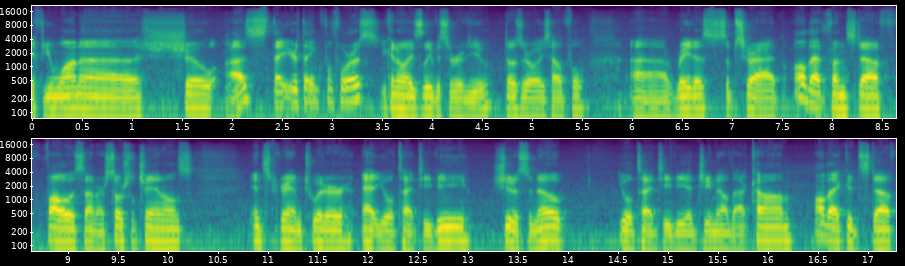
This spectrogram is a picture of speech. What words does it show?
If you want to show us that you're thankful for us, you can always leave us a review. Those are always helpful. Uh, rate us, subscribe, all that fun stuff. Follow us on our social channels Instagram, Twitter, at Yuletide TV. Shoot us a note, yuletidetv at gmail.com, all that good stuff.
